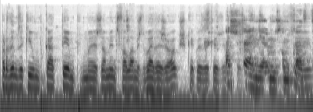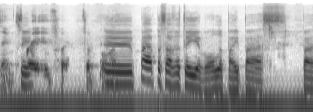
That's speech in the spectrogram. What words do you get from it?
Perdemos aqui um bocado de tempo, mas ao menos falámos de de jogos, que é coisa que a gente. Acho que ganhamos um bocado de tempo. sim. Foi, foi, foi. Eh, pá, passava-te aí a bola, pá, e pá, pá,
